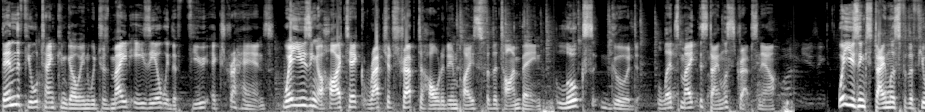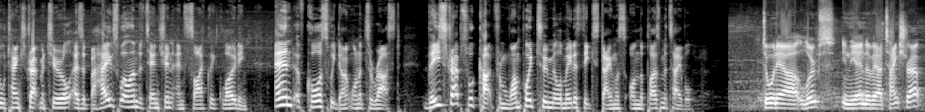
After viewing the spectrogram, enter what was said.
Then the fuel tank can go in which was made easier with a few extra hands. We're using a high-tech ratchet strap to hold it in place for the time being. Looks good. Let's make the stainless straps now. We're using stainless for the fuel tank strap material as it behaves well under tension and cyclic loading. And of course we don't want it to rust. These straps were cut from 1.2mm thick stainless on the plasma table doing our loops in the end of our tank strap.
